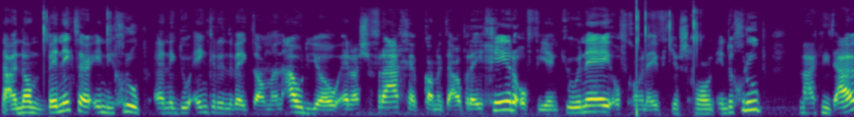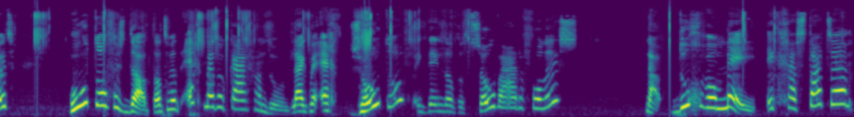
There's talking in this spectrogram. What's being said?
Nou, en dan ben ik er in die groep en ik doe één keer in de week dan een audio. En als je vragen hebt, kan ik daarop reageren. Of via een Q&A of gewoon eventjes gewoon in de groep. Maakt niet uit. Hoe tof is dat? Dat we het echt met elkaar gaan doen. Lijkt me echt zo tof. Ik denk dat het zo waardevol is. Nou, doe gewoon mee. Ik ga starten.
